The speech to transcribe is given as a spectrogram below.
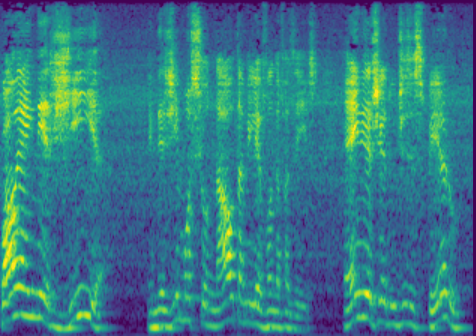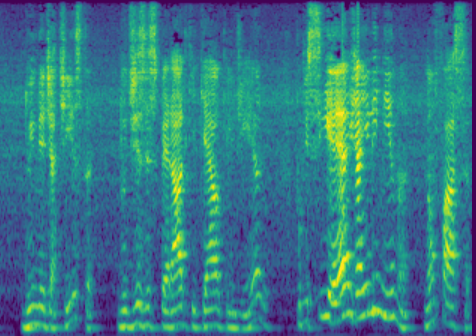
Qual é a energia? A energia emocional está me levando a fazer isso. É a energia do desespero, do imediatista, do desesperado que quer aquele dinheiro? Porque se é, já elimina. Não faça.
